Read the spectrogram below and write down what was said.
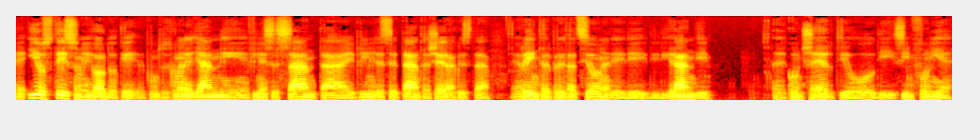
Eh, io stesso mi ricordo che, appunto, siccome negli anni fine 60 e primi del 70 c'era questa reinterpretazione dei- dei- di, di grandi eh, concerti o di sinfonie,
